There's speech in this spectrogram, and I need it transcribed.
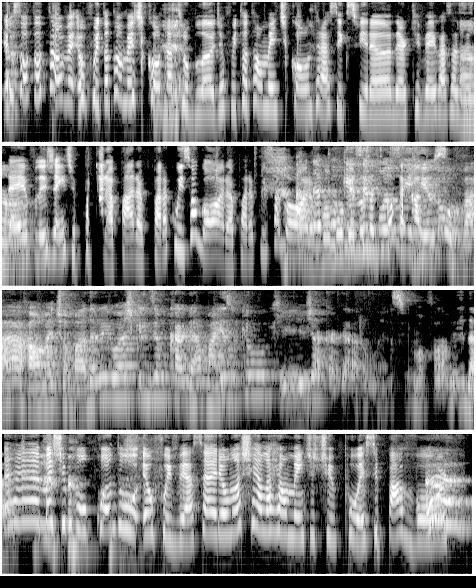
eu sou totalmente. Eu fui totalmente contra a True Blood, eu fui totalmente contra a Six Feet Under, que veio com essas uhum. ideias. Eu falei, gente, para, para, para com isso agora, para com isso agora. Até Vamos ver se fosse renovar How I Met Your Mother, eu acho que eles iam cagar mais do que o que já cagaram, né? Assim, vamos falar a verdade. É, mas tipo, quando eu fui ver a série, eu não achei ela realmente, tipo, esse pavor. É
